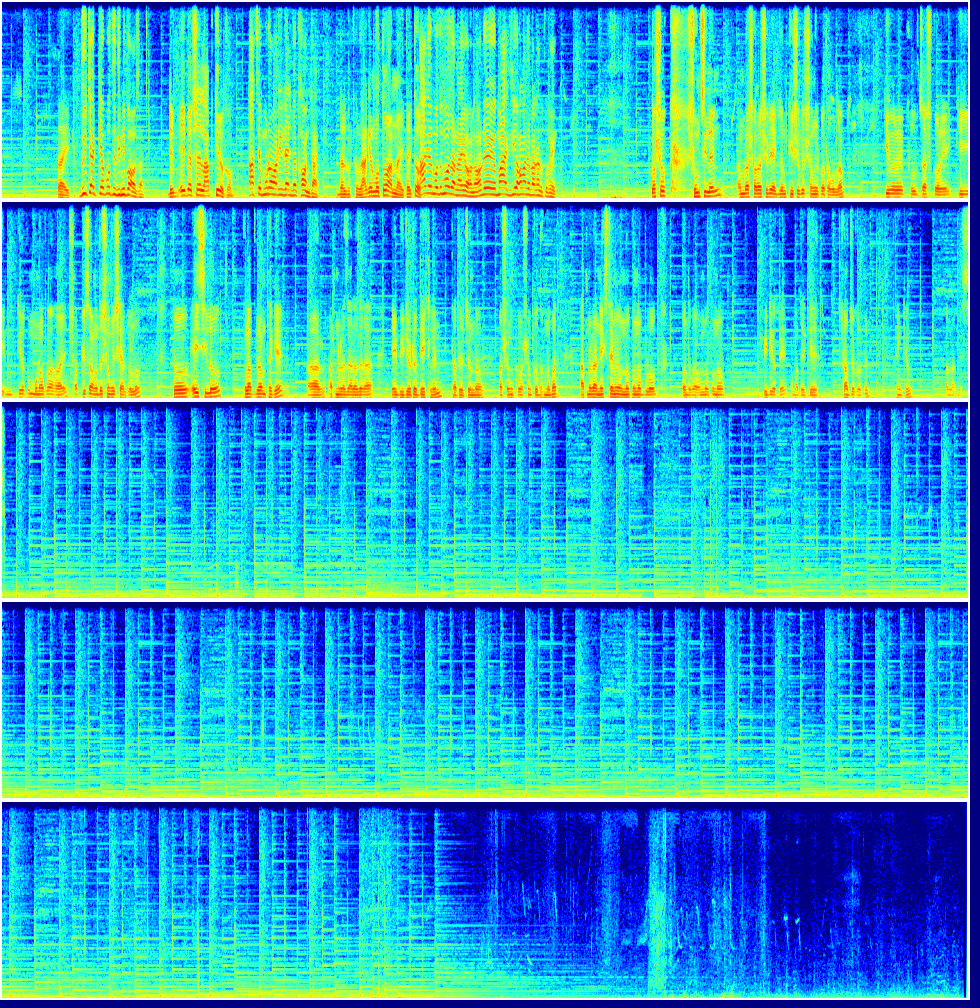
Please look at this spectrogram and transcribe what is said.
দুই চারটা প্রতিদিনই পাওয়া যায়। এই ব্যবসায় লাভ কীরকম? আছে মোটামুটি ডাইল ভাত খাওয়ান যায়। ডাল ভাত খাবেন। আগের মতো আর নাই তাই তো? আগের মতো মজা নাই ওখানে। অনেক মা জিও আমার বাগান করে। দর্শক শুনছিলেন আমরা সরাসরি একজন কৃষকের সঙ্গে কথা বললাম। কীভাবে ফুল চাষ করে কি কীরকম মুনাফা হয় সব কিছু আমাদের সঙ্গে শেয়ার করল। তো এই ছিল গোলাপগ্রাম থেকে। আর আপনারা যারা যারা এই ভিডিওটা দেখলেন তাদের জন্য অসংখ্য অসংখ্য ধন্যবাদ। আপনারা নেক্সট টাইমে অন্য কোনো ব্লগ অথবা অন্য কোনো ভিডিওতে আমাদেরকে সাহায্য করবেন। থ্যাংক ইউ আল্লাহ হাফেজ।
